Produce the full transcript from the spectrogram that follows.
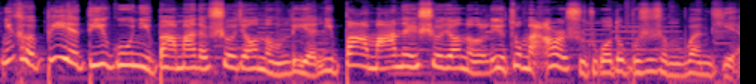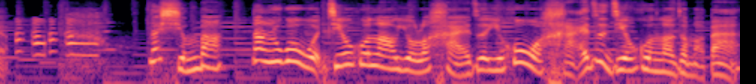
你可别低估你爸妈的社交能力，你爸妈那社交能力坐满二十桌都不是什么问题。那行吧，那如果我结婚了，有了孩子，以后我孩子结婚了怎么办？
